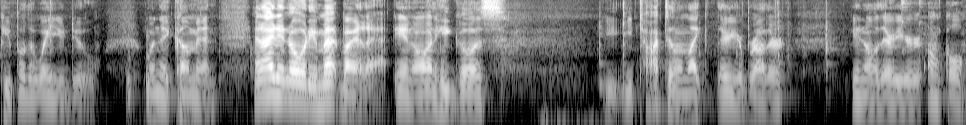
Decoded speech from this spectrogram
people the way you do when they come in?" And I didn't know what he meant by that, you know. And he goes, "You, you talk to them like they're your brother." You know, they're your uncle.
